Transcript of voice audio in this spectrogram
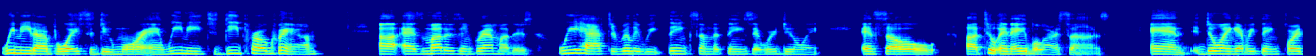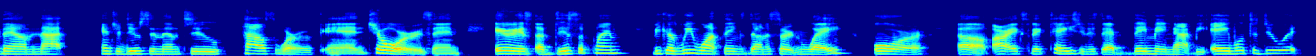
We need our boys to do more and we need to deprogram uh, as mothers and grandmothers. We have to really rethink some of the things that we're doing. And so uh, to enable our sons and doing everything for them, not introducing them to housework and chores and areas of discipline because we want things done a certain way or uh, our expectation is that they may not be able to do it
